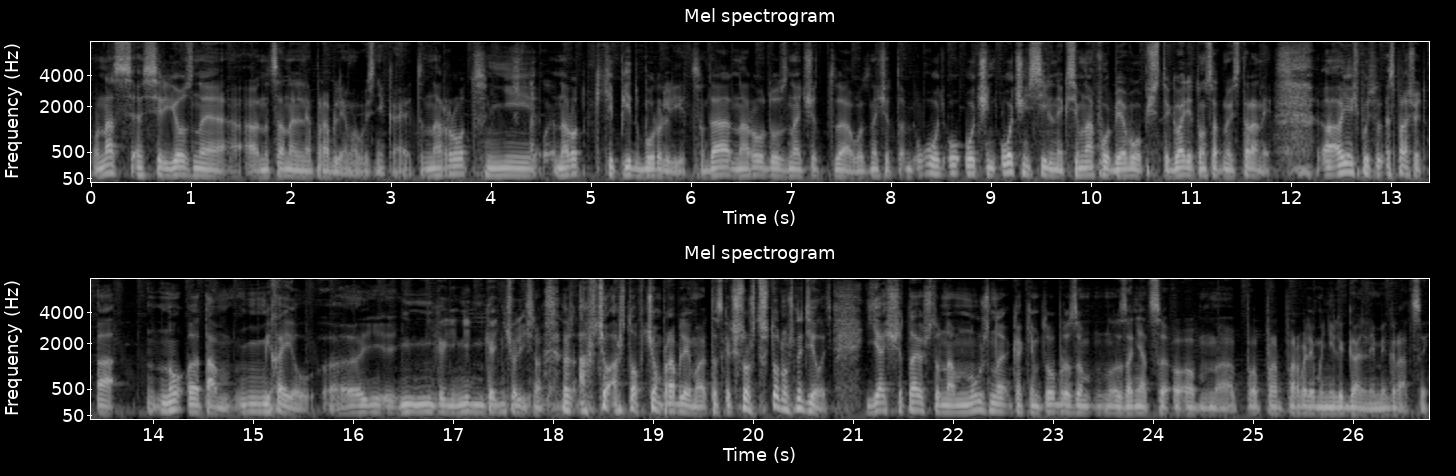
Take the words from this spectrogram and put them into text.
у нас э, серьезная а, национальная проблема возникает. Народ не, народ кипит, бурлит, да, народу, значит, да, вот, значит, о- о- очень, очень сильная ксенофобия в обществе, говорит он с одной стороны. А Владимир Ильич Путин спрашивает, а ну, э, там, Михаил, э, ничего личного. А что, а что, в чем проблема, так сказать, что, что нужно делать? Я считаю, что нам нужно каким-то образом заняться э, проблемой нелегальной миграции,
